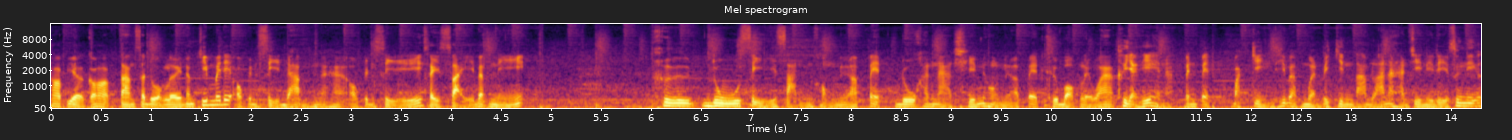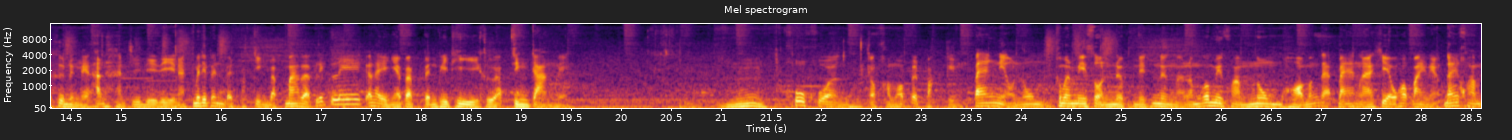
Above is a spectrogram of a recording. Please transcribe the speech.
ชอบเยอะก็ตามสะดวกเลยน้ำจิ้มไม่ได้ออกเป็นสีดำนะฮะออกเป็นสีใสๆแบบนี้ คือดูสีสันของเนื้อเป็ด ดูขนาดชิ้นของเนื้อเป็ด คือบอกเลยว่า คืออย่างที่เห็นอะเป็นเป็ดปักกิ่งที่แบบเหมือนไปกินตามร้านอาหารจีนดีๆ ซึ่งนี่ก็คือหนึ่งในร้านอาหารจีนดีๆนะ ไม่ได้เป็นเป็ดปักกิ่งแบบมาแบบเล็ก ๆ อะไรอย่างเงี้ย แบบเป็นพิธี คือแบบจริงจังเลยอืม คู่ควรกับคำว่าเป็ดปักกิ่งแป้งเหนียวนุ่ม คือมันมีส่วนหนึบนิดนึงอะแล้วมันก็มีความนุ่มหอมตั้งแต่แป้งแล้วเคี้ยวเข้าไปเนี่ยได้ความ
